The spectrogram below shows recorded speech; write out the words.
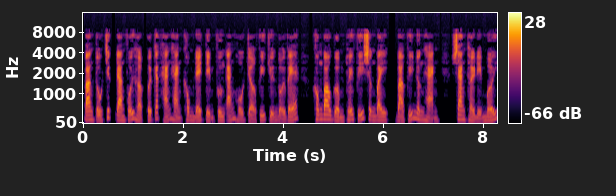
ban tổ chức đang phối hợp với các hãng hàng không để tìm phương án hỗ trợ phí chuyển đổi vé, không bao gồm thuế phí sân bay và phí nâng hạng, sang thời điểm mới.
